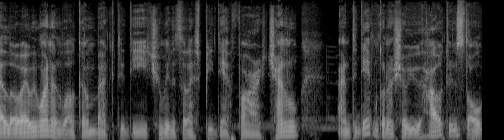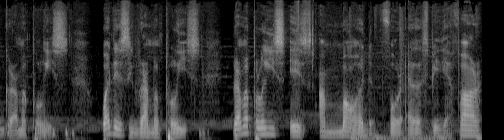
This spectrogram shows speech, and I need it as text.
Hello everyone and welcome back to the 2 minutes LSPDFR channel and today I'm gonna show you how to install Grammar Police. What is Grammar Police? Grammar Police is a mod for LSPDFR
